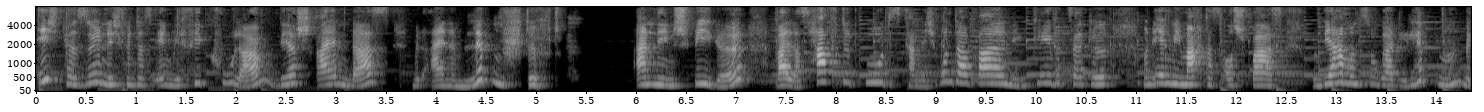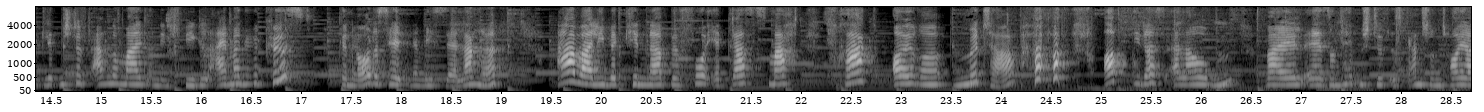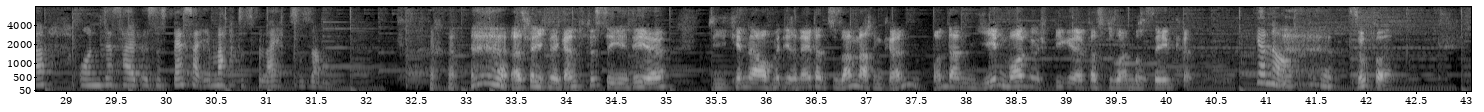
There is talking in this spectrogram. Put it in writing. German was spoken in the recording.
Ich persönlich finde das irgendwie viel cooler. Wir schreiben das mit einem Lippenstift an den Spiegel, weil das haftet gut, es kann nicht runterfallen wie ein Klebezettel und irgendwie macht das aus Spaß. Und wir haben uns sogar die Lippen mit Lippenstift angemalt und den Spiegel einmal geküsst. Genau, das hält nämlich sehr lange. Aber liebe Kinder, bevor ihr das macht, fragt eure Mütter, ob die das erlauben, weil äh, so ein Lippenstift ist ganz schön teuer und deshalb ist es besser, ihr macht es vielleicht zusammen. Das finde ich eine ganz lustige Idee die Kinder auch mit ihren Eltern zusammen machen können und dann jeden Morgen im Spiegel etwas Besonderes sehen können. Genau. Super.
